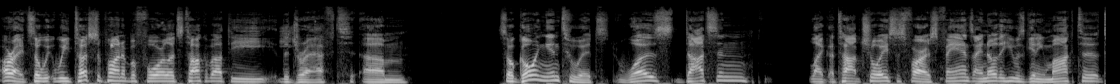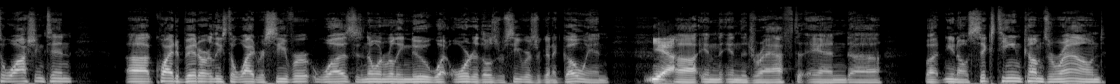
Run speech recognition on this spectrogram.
all right. So we, we touched upon it before. Let's talk about the the draft. Um so going into it was dotson like a top choice as far as fans. I know that he was getting mocked to, to Washington uh, quite a bit, or at least a wide receiver was, because no one really knew what order those receivers were going to go in Yeah, uh, in in the draft. And uh, but you know, sixteen comes around.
